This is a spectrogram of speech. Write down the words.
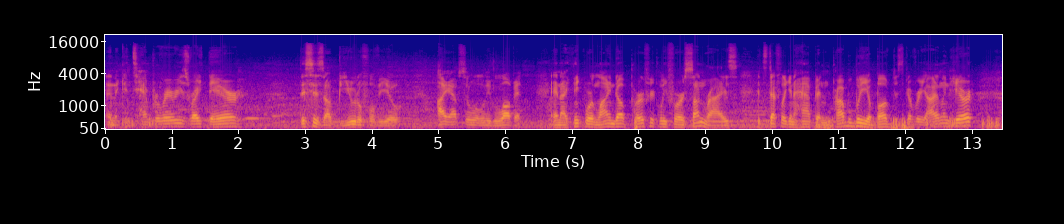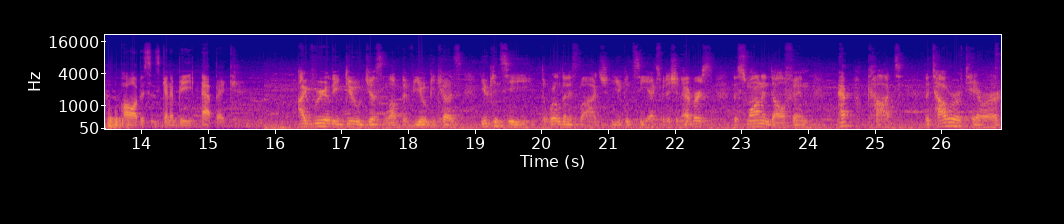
and the contemporaries right there. This is a beautiful view. I absolutely love it. And I think we're lined up perfectly for a sunrise. It's definitely gonna happen probably above Discovery Island here. Oh this is gonna be epic I really do just love the view because you can see the Wilderness Lodge, you can see Expedition Everest, the Swan and Dolphin, Epcot, the Tower of Terror.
